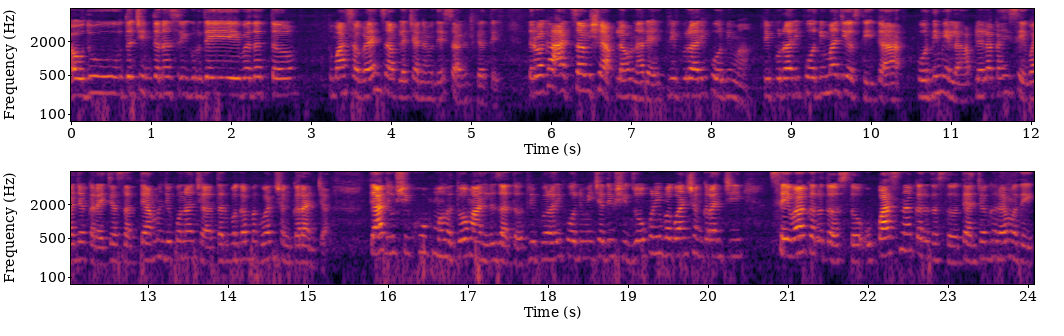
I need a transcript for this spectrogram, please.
अवधूत चिंतन श्री गुरुदेव दत्त तुम्हा सगळ्यांचं आपल्या चॅनलमध्ये स्वागत करते. तर बघा आजचा विषय आपला होणार आहे त्रिपुरारी पौर्णिमा. त्रिपुरारी पौर्णिमा जी असते त्या पौर्णिमेला आपल्याला काही सेवा ज्या करायच्या असतात त्या म्हणजे कोणाच्या? तर बघा भगवान शंकरांच्या. त्या दिवशी खूप महत्त्व मानलं जातं. त्रिपुरारी पौर्णिमेच्या दिवशी जो कोणी भगवान शंकरांची सेवा करत असतं उपासना करत असतं त्यांच्या घरामध्ये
